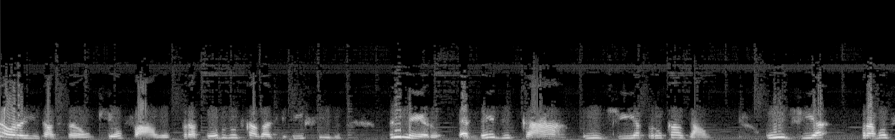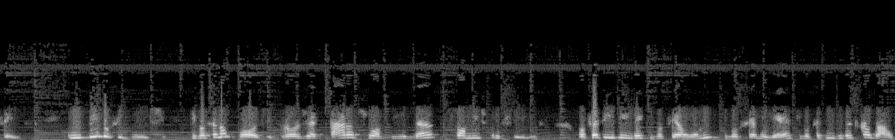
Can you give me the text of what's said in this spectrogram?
é a orientação que eu falo para todos os casais que têm filho? Primeiro, é dedicar um dia para o casal, um dia para vocês. Entenda o seguinte, que você não pode projetar a sua vida somente para os filhos. Você tem que entender que você é homem, que você é mulher, que você tem vida de casal,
